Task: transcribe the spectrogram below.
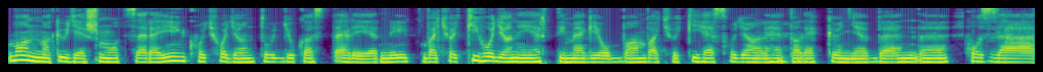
vannak ügyes módszereink, hogy hogyan tudjuk azt elérni, vagy hogy ki hogyan érti meg jobban, vagy hogy kihez hogyan lehet a legkönnyebben hozzá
